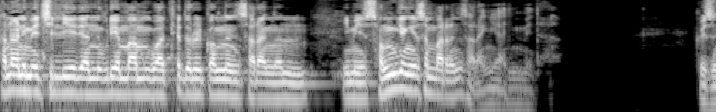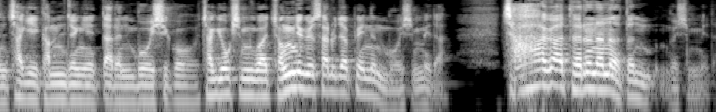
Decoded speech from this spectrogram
하나님의 진리에 대한 우리의 마음과 태도를 꺾는 사랑은 이미 성경에서 말하는 사랑이 아닙니다. 그것은 자기 감정에 따른 무엇이고 자기 욕심과 정력에 사로잡혀 있는 무엇입니다. 자아가 드러나는 어떤 것입니다.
